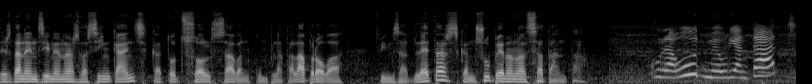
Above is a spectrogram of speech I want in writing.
des de nens i nenes de 5 anys que tots sols saben completar la prova, fins a atletes que en superen els 70. Corregut, m'he orientat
